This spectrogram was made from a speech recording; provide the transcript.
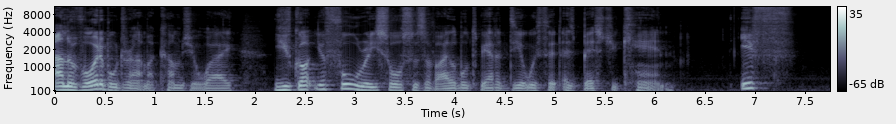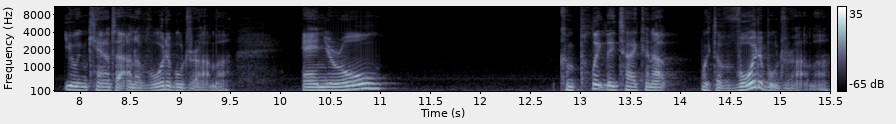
unavoidable drama comes your way, you've got your full resources available to be able to deal with it as best you can. If you encounter unavoidable drama and you're all completely taken up with avoidable drama,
